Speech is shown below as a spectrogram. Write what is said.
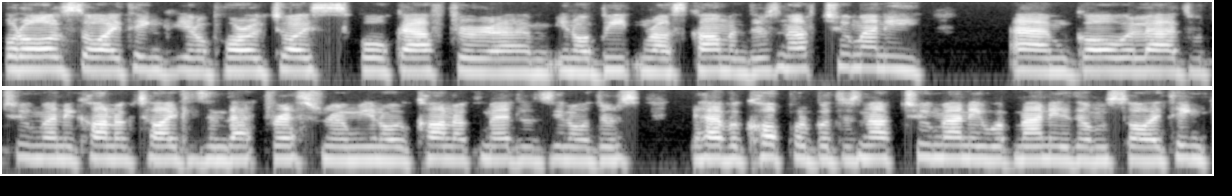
But also, I think you know, Pádraic Joyce spoke after um, you know beating Roscommon. There's not too many um, Galway lads with too many Connacht titles in that dressing room. You know, Connacht medals. You know, there's they have a couple, but there's not too many with many of them. So I think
